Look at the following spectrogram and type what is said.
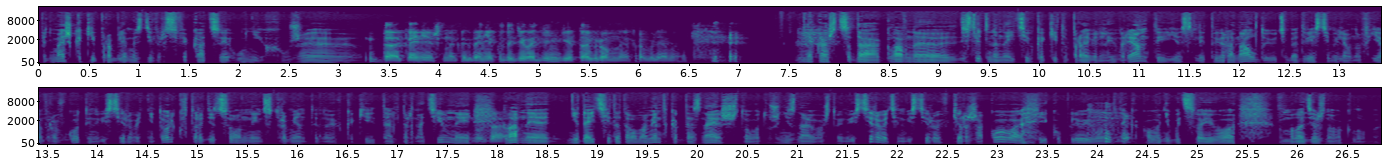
Понимаешь, какие проблемы с диверсификацией у них? Уже... Да, конечно. Когда некуда девать деньги, это огромная проблема. Мне кажется, да. Главное действительно найти какие-то правильные варианты. Если ты Роналду, и у тебя 200 миллионов евро в год, инвестировать не только в традиционные инструменты, но и в какие-то альтернативные. Ну, да. Главное не дойти до того момента, когда знаешь, что вот уже не знаю, во что инвестировать, инвестирую в Киржакова и куплю его для какого-нибудь своего молодежного клуба.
